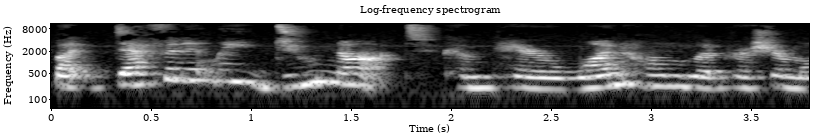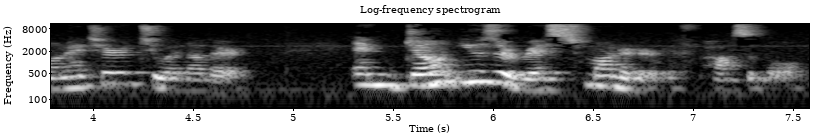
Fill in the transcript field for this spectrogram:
but definitely do not compare one home blood pressure monitor to another. And don't use a wrist monitor if possible.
